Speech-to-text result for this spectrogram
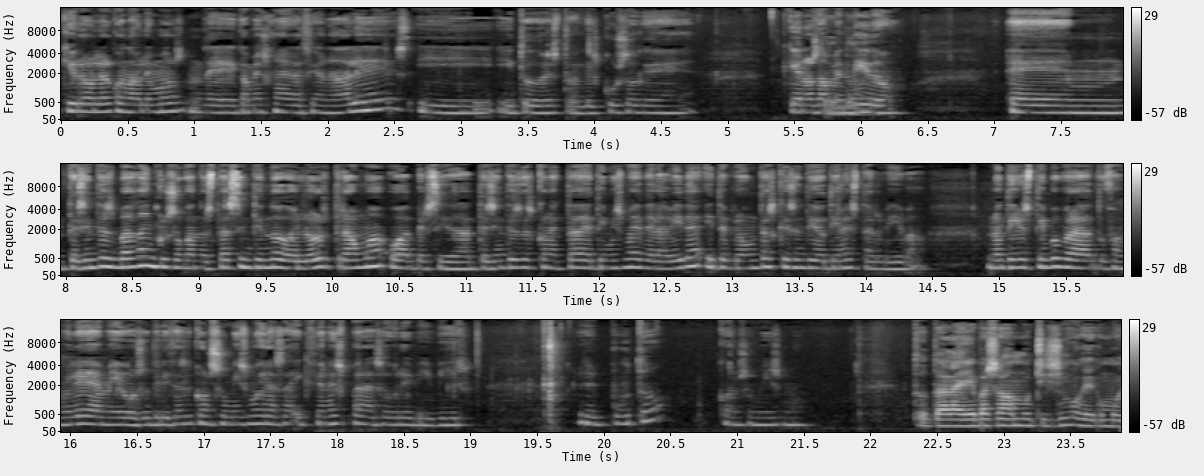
quiero hablar cuando hablemos de cambios generacionales y, y todo esto, el discurso que, que nos han Total. vendido. Em, te sientes vaga incluso cuando estás sintiendo dolor, trauma o adversidad. Te sientes desconectada de ti misma y de la vida y te preguntas qué sentido tiene estar viva. No tienes tiempo para tu familia y amigos. Utilizas el consumismo y las adicciones para sobrevivir. El puto consumismo. Total, a mí me pasaba muchísimo que como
